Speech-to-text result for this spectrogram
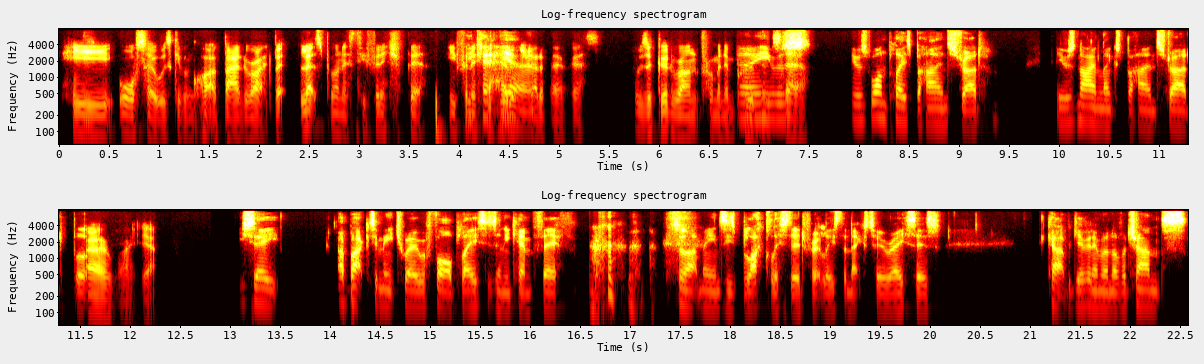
he also was given quite a bad ride. But let's be honest, he finished fifth. He finished ca- ahead yeah. of Stradivarius. It was a good run from an yeah, he was he was one place behind Strad. He was nine lengths behind Strad, but Oh right, yeah. you say I backed him each way with four places and he came fifth. So that means he's blacklisted for at least the next two races. Can't be giving him another chance.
